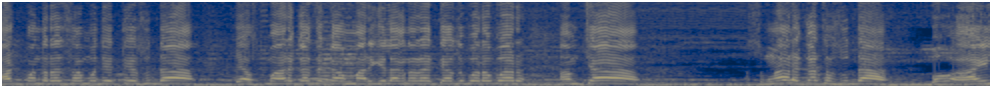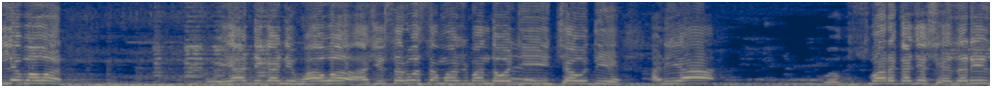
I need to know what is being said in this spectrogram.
आठ पंधरा दिवसामध्ये ते सुद्धा या स्मारकाचं काम मार्गी लागणार आहे. त्याचबरोबर आमच्या स्मारकाचा सुद्धा ब अहिल्या या ठिकाणी व्हावं अशी सर्व समाज बांधवाची इच्छा होती. आणि या स्मारकाच्या शेजारीच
